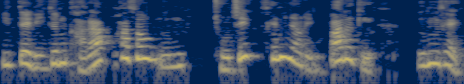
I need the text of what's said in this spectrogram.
이때 리듬, 가락, 화성, 음, 조직, 샘여림, 빠르기, 음색,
